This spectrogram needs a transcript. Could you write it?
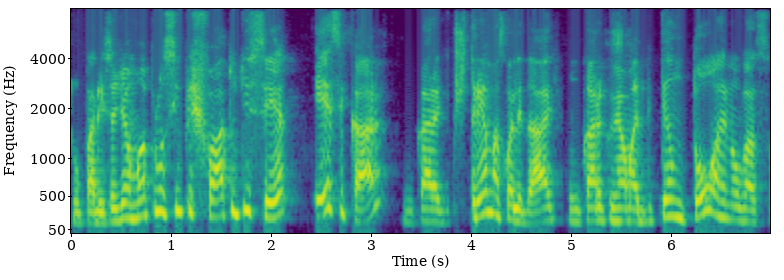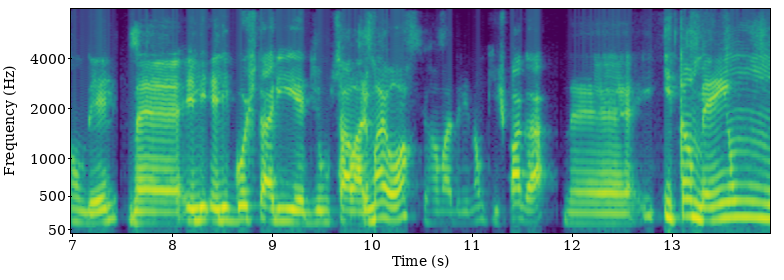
no Paris Saint-Germain pelo simples fato de ser esse cara, um cara de extrema qualidade, um cara que o Real Madrid tentou a renovação dele, né? Ele, ele gostaria de um salário maior, que o Real Madrid não quis pagar, né? E, e também um,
